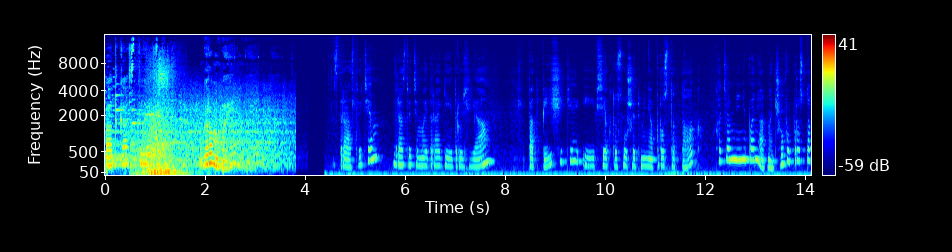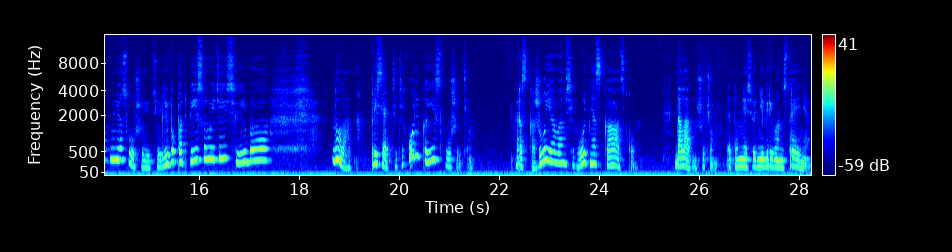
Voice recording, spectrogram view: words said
Подкасты Громовой. Здравствуйте. Здравствуйте, мои дорогие друзья, подписчики и все, кто слушает меня просто так. Хотя мне непонятно, что вы просто так меня слушаете. Либо подписывайтесь, либо... Ну ладно, присядьте тихонько и слушайте. Расскажу я вам сегодня сказку – да ладно, шучу. Это у меня сегодня игривое настроение.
